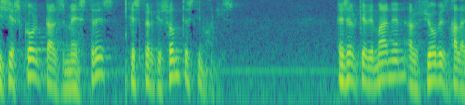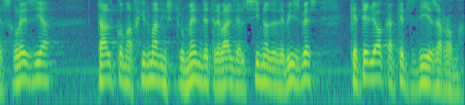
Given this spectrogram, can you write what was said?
I si escolta els mestres és perquè són testimonis. És el que demanen els joves a l'Església tal com afirma l'instrument de treball del Sínode de Bisbes que té lloc aquests dies a Roma.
